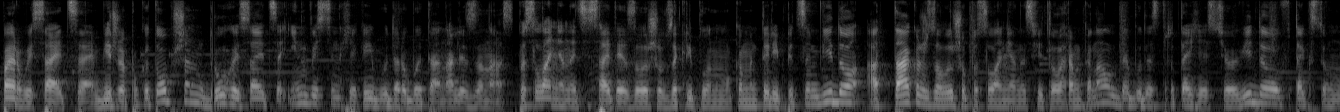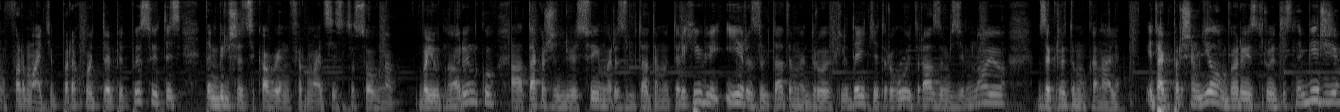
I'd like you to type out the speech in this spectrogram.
перший Перший сайт це біржа Pocket Option, другий сайт це Investing, який буде робити аналіз за нас. Посилання на ці сайти я залишу в закріпленому коментарі під цим відео, а також залишу посилання на свій телеграм-канал, де буде стратегія з цього відео в текстовому форматі. Переходьте, підписуйтесь, там більше цікавої інформації стосовно валютного ринку. А також я ділюсь своїми результатами торгівлі і результатами других людей, які торгують разом зі мною в закритому каналі. І так, першим ділом ви реєструєтесь на біржі,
